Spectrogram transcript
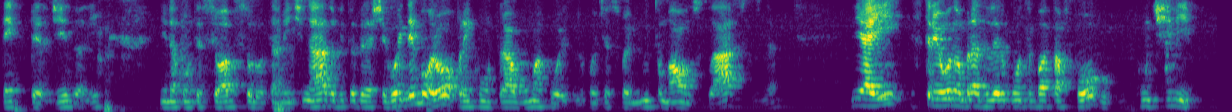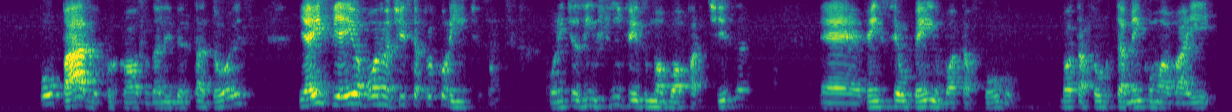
tempo perdido ali, e não aconteceu absolutamente nada. O Vitor Pereira chegou e demorou para encontrar alguma coisa. No Corinthians foi muito mal nos clássicos, né? E aí estreou no Brasileiro contra o Botafogo, com um time poupado por causa da Libertadores. E aí veio a boa notícia para o Corinthians. Né? O Corinthians, enfim, fez uma boa partida é, venceu bem o Botafogo. Botafogo também, como o Havaí,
